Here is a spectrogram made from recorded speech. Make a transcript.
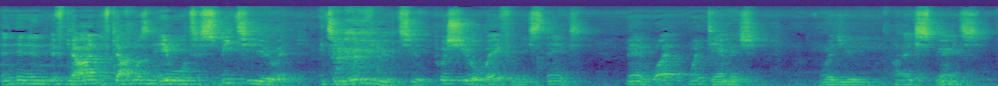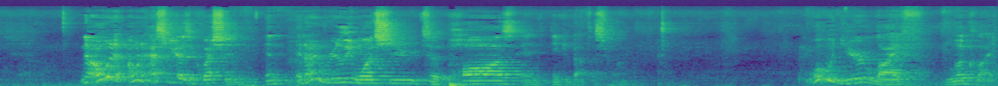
And, and, if God if God wasn't able to speak to you and, and to move you to push you away from these things, man, what what damage would you uh, experience? Now I want to I want to ask you guys a question, and and I really want you to pause and think about this one. What would your life look like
